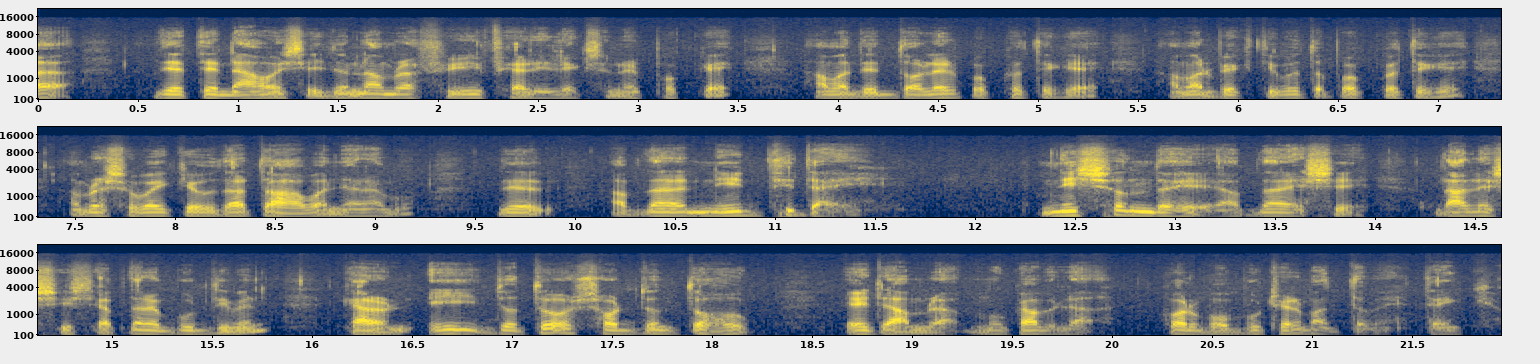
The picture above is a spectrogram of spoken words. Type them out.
যেতে না হয় সেই জন্য আমরা ফ্রি ফেয়ার ইলেকশনের পক্ষে আমাদের দলের পক্ষ থেকে আমার ব্যক্তিগত পক্ষ থেকে আমরা সবাইকে উদারত আহ্বান জানাব যে আপনারা নির্দ্বিধায় নিঃসন্দেহে আপনারা এসে দানের শীর্ষে আপনারা ভোট দিবেন। কারণ এই যত ষড়যন্ত্র হোক এটা আমরা মোকাবিলা করব বুটের মাধ্যমে। Thank you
